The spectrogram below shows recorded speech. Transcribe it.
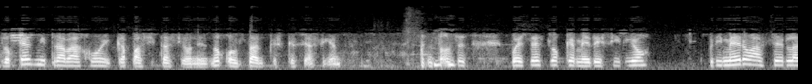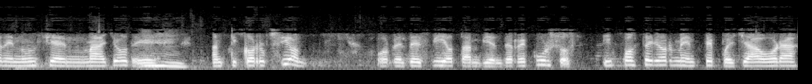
lo que es mi trabajo y capacitaciones, no constantes que se hacían. Entonces, pues es lo que me decidió primero hacer la denuncia en mayo de anticorrupción por el desvío también de recursos. Y posteriormente, pues ya ahora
